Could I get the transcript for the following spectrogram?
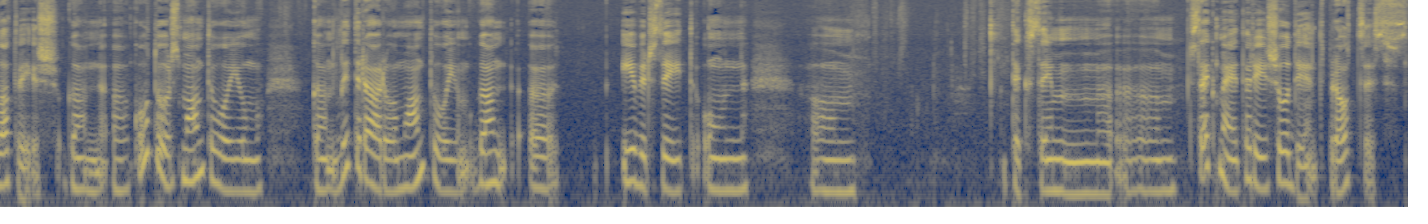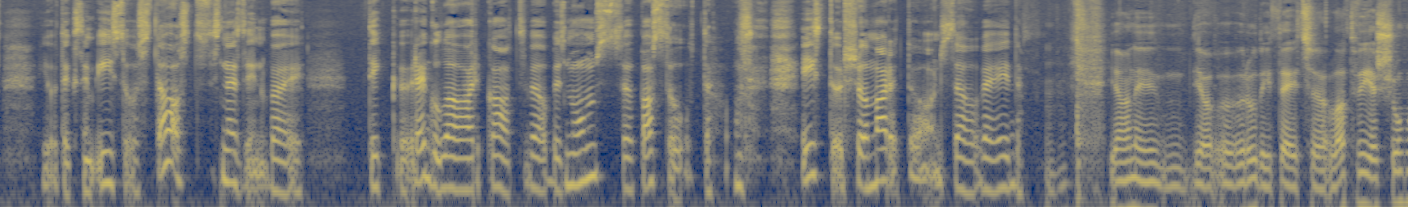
latviešu gan uh, kultūras mantojumu, gan literāro mantojumu, gan uh, ievirzīt un um, teiksim, um, sekmēt arī šodienas procesus. Jo teiksim, īsos stāstus es nezinu, vai tik regulāri kāds vēl bez mums eh, pasūta un iztur šo maratonu savu veidu. Mm -hmm. Jā, nē, jau Rudī teica latviešu,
